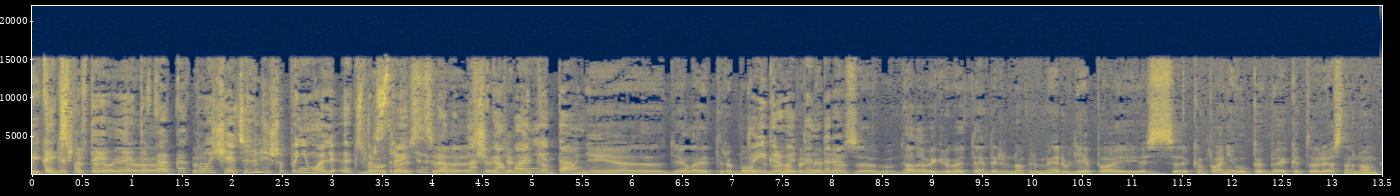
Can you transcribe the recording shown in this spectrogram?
И, конечно, Экспорты, второе... Это как, как получается? Люди, чтобы понимали, экспорт ну, строительных есть, работ, наша компания компания там делает работы, ну, например, нас, да, да, выигрывает тендеры. Например, в Лепае есть компания УПБ, которая в основном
